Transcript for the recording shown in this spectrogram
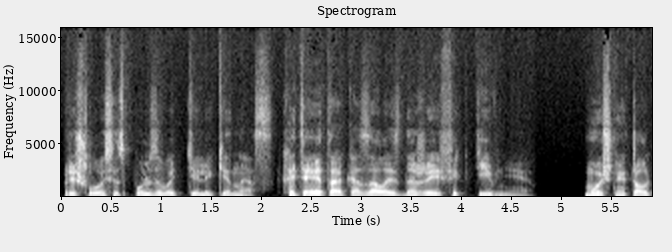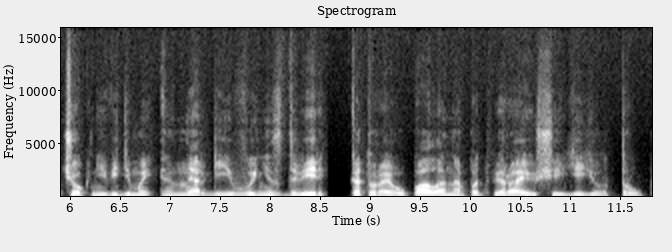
Пришлось использовать телекинез, хотя это оказалось даже эффективнее. Мощный толчок невидимой энергии вынес дверь, которая упала на подпирающий ее труп.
